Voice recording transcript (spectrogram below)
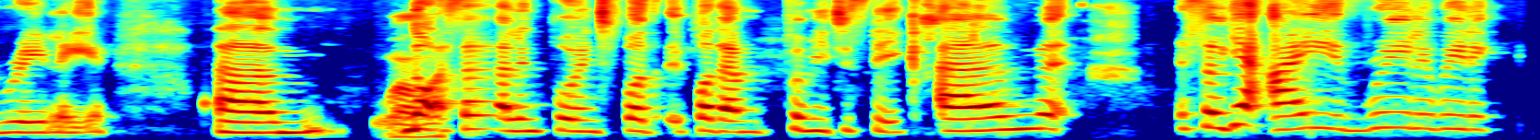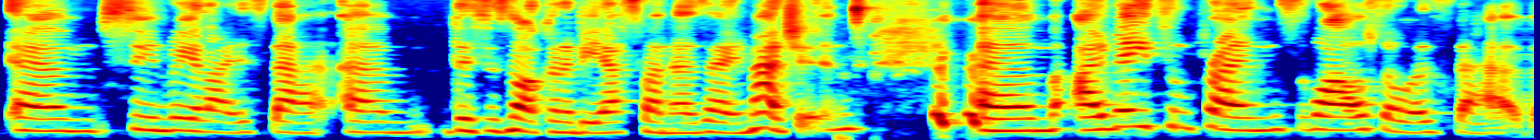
really um, Wow. not a selling point for for them for me to speak. Um, so yeah, I really really um, soon realized that um, this is not going to be as fun as I imagined. um, I made some friends whilst I was there,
